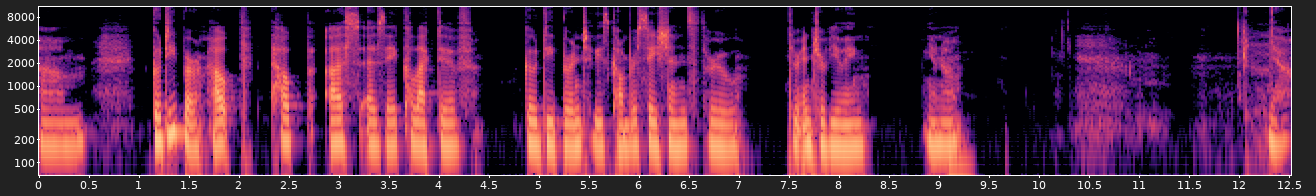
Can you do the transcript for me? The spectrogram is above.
um, go deeper, help help us as a collective go deeper into these conversations through through interviewing. You know, mm. yeah.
